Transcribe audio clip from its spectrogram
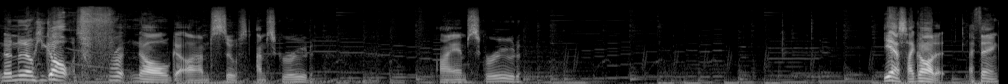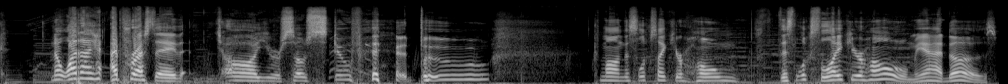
No, no, no, he got... No, God, I'm so... I'm screwed. I am screwed. Yes, I got it. I think. No, why did I... I pressed A. Oh, you're so stupid. Boo. Come on, this looks like your home. This looks like your home. Yeah, it does.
